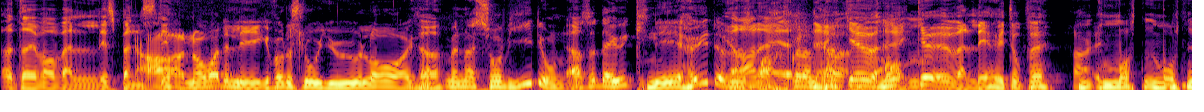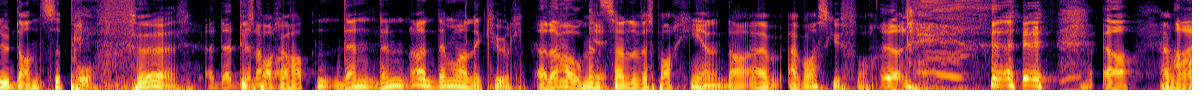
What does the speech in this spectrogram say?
At det var veldig spenstig. Ja, nå var det like før du slo hjul, og? Ja. Men når jeg så videoen Altså, det er jo i knehøyde du Ja, er, sparker den det er, ikke, det er ikke veldig høyt oppe. Måten, måten du danser på før Ja, det, du er sparker hatten, den, den, ja, den var litt kul. Ja, den var ok. Men selve sparkingen, da jeg, jeg var skuffa. Ja, ja. Jeg var-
